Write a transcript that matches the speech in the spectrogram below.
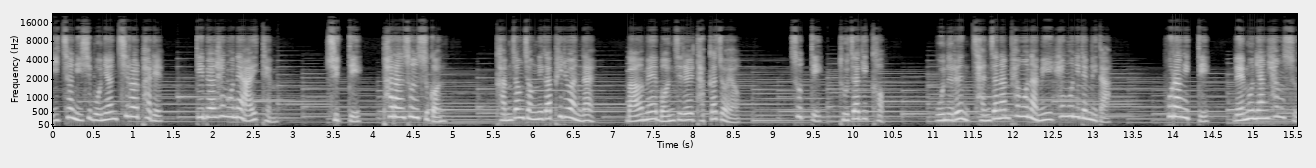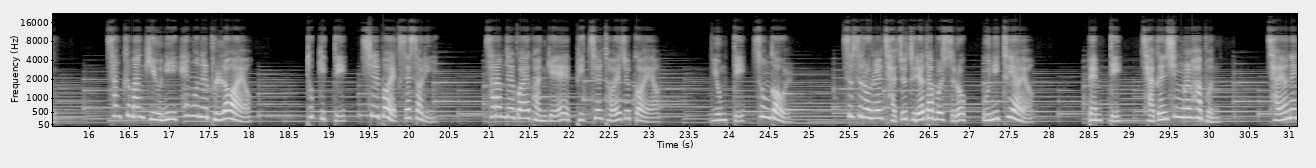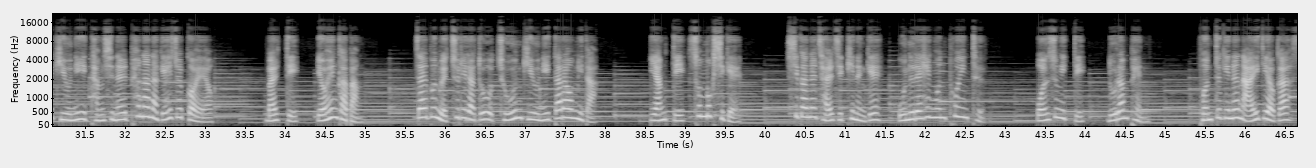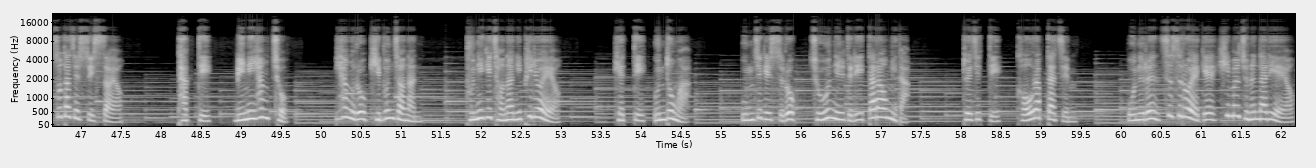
2025년 7월 8일 띠별 행운의 아이템 쥐띠 파란 손수건 감정 정리가 필요한 날 마음의 먼지를 닦아줘요. 소띠 도자기 컵 오늘은 잔잔한 평온함이 행운이 됩니다. 호랑이띠 레몬향 향수 상큼한 기운이 행운을 불러와요. 토끼띠 실버 액세서리 사람들과의 관계에 빛을 더해줄 거예요. 용띠 손거울 스스로를 자주 들여다볼수록 운이 트여요. 뱀띠 작은 식물 화분 자연의 기운이 당신을 편안하게 해줄 거예요. 말띠 여행 가방 짧은 외출이라도 좋은 기운이 따라옵니다. 양띠 손목시계 시간을 잘 지키는 게 오늘의 행운 포인트. 원숭이띠 노란 펜 번뜩이는 아이디어가 쏟아질 수 있어요. 닭띠 미니 향초 향으로 기분 전환 분위기 전환이 필요해요. 개띠 운동화 움직일수록 좋은 일들이 따라옵니다. 돼지띠 거울 앞다짐 오늘은 스스로에게 힘을 주는 날이에요.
